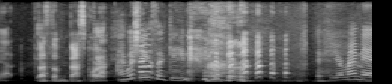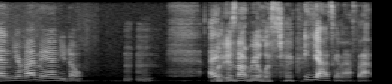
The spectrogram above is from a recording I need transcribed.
Yeah. That's the best part. Yeah. I wish I was a gay man. if you're my man, you're my man. You don't. But is that realistic Yeah, I was gonna ask that.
